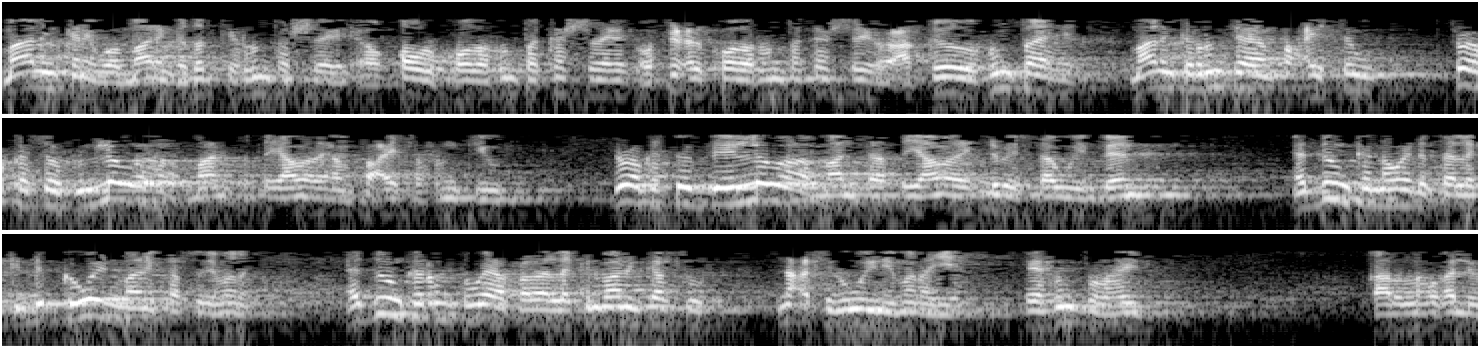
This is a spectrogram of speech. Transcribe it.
مالين كان هو مالين كذلك رنت الشيء أو قول قول رنت كشيء أو فعل قول رنت كشيء أو عقيدة رنت مالين كرنت ينفع يسوي روح كسوف لوها. مالين القيامة ينفع يسرنتي روح كسوف بين لوها مالين القيامة يقدر يسوي بين الدون كان وين لكن دبك وين مالين كسوي مالين الدون كان رنت ويا فلا لكن مالين كسوي نعرف وين من هي هي رنت رهيب قال الله قال له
